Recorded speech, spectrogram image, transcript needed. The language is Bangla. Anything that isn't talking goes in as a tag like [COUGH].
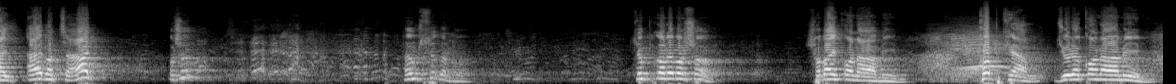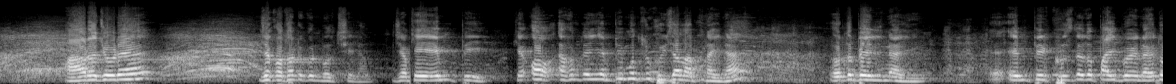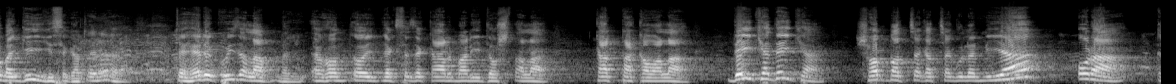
আয় আয় বাচ্চা, আয়। বসো। হ্যাঁ উঠছো কেন? চুপ করে বসো। সবাই কনা আমিন। খুব খেয়াল, জুড়ে কনা আমিন। আরও জুড়ে যে কথাটুকুন বলছিলাম, যে কে এমপি, কে, ও, এখন তো এই এমপি মন্ত্রী খুঁজা লাভ নাই না? ওর তো বেল নাই। এমপির খুঁজতে তো পাইবই না হয়তো ভাগ্যেই গেছে ঘাটে না? তো হেরে খুঁজা লাভ নাই। এখন ওই দেখছে যে কার বাড়ি দশতলা কার টাকাওয়ালা দেইখা দেইখা, সব বাচ্চা কাচ্চাগুলো নিয়া ওরা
